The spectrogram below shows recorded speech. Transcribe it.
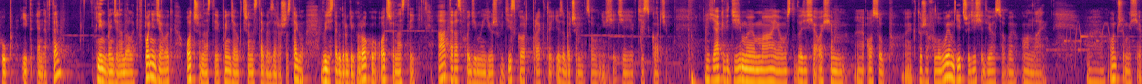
Poop It NFT. Link będzie na dole w poniedziałek o 13, poniedziałek 13.06 22 roku o 13. A teraz wchodzimy już w Discord projektu i zobaczymy, co u nich się dzieje w Discordzie. Jak widzimy, mają 128 e, osób, e, którzy followują i 32 osoby online. E, Łączymy się,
